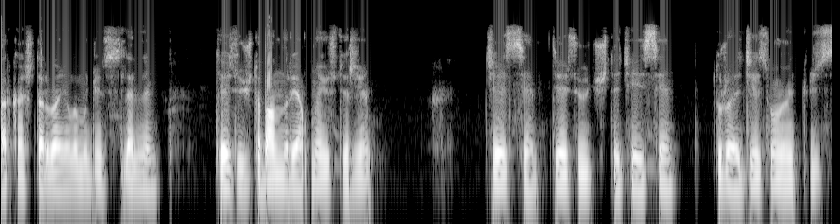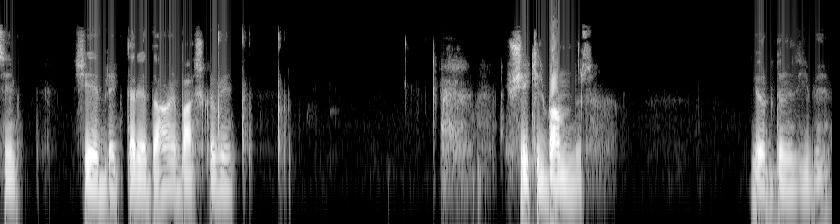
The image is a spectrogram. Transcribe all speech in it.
Arkadaşlar ben yolum bugün sizlerle TS3'te banner yapmayı göstereceğim. CS, TS3 işte CS, Dura, CS yöneticisi, Jailbreak'ler ya da aynı başka bir şu şekil banner. Gördüğünüz gibi.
